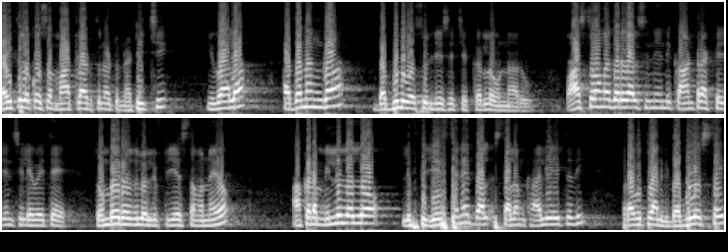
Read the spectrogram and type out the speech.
రైతుల కోసం మాట్లాడుతున్నట్టు నటించి ఇవాళ అదనంగా డబ్బులు వసూలు చేసే చక్కర్లో ఉన్నారు. వాస్తవంగా జరగాల్సింది ఏంది? కాంట్రాక్ట్ ఏజెన్సీలు ఏవైతే తొంభై రోజుల్లో లిఫ్ట్ చేస్తామన్నాయో అక్కడ మిల్లులలో లిఫ్ట్ చేస్తేనే స్థలం ఖాళీ అవుతుంది ప్రభుత్వానికి డబ్బులు వస్తాయి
